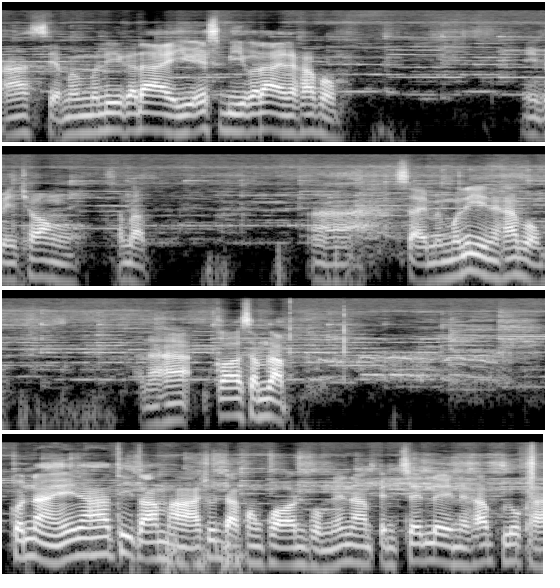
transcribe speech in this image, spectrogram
อ่าเสียบเมมโมรี่ก็ได้ USB ก็ได้นะครับผมนี่เป็นช่องสำหรับอ่าใส่เมมโมรี่นะครับผมนะฮะก็สำหรับ คนไหนนะฮะที่ตามหาชุดดักพังพร ผมแนะนำเป็นเซตเลยนะครับ ลูกค้า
